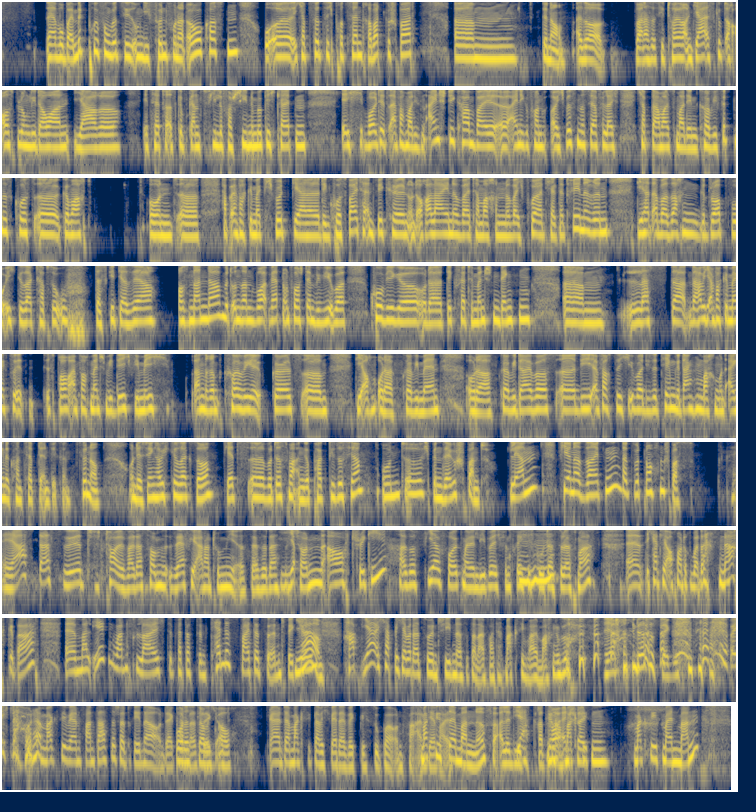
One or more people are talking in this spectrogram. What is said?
ja, wobei mit Prüfung wird sie um die 500 Euro kosten. Oh, äh, ich habe 40 Prozent Rabatt gespart. Ähm, genau, also woanders ist sie teurer. Und ja, es gibt auch Ausbildungen, die dauern Jahre etc. Es gibt ganz viele verschiedene Möglichkeiten. Ich wollte jetzt einfach mal diesen Einstieg haben, weil äh, einige von euch wissen das ja vielleicht. Ich habe damals mal den Curvy Fitness Kurs äh, gemacht und äh, habe einfach gemerkt, ich würde gerne den Kurs weiterentwickeln und auch alleine weitermachen, ne, weil ich früher hatte ich halt eine Trainerin, die hat aber Sachen gedroppt, wo ich gesagt habe, so, uff, das geht ja sehr auseinander mit unseren Werten und Vorstellungen, wie wir über kurvige oder dickfette Menschen denken. Ähm, lass da, da habe ich einfach gemerkt, so, es braucht einfach Menschen wie dich, wie mich, andere Curvy Girls, ähm, die auch, oder Curvy Men oder Curvy Divers, äh, die einfach sich über diese Themen Gedanken machen und eigene Konzepte entwickeln. Genau. Und deswegen habe ich gesagt, so, jetzt äh, wird das mal angepackt dieses Jahr und äh, ich bin sehr gespannt. Lernen, 400 Seiten, das wird noch ein Spaß. Ja, das wird toll, weil das vom sehr viel Anatomie ist. Also das ist schon auch tricky. Also viel Erfolg, meine Liebe. Ich finde es richtig mhm. gut, dass du das machst. Äh, ich hatte ja auch mal drüber nachgedacht, äh, mal irgendwann vielleicht das im Tennis weiterzuentwickeln. Ja, hab, ja ich habe mich aber dazu entschieden, dass es dann einfach der Maximal machen soll. Ja, das ist sehr gut. Weil ich glaube, der Maxi wäre ein fantastischer Trainer und der kann oh, das, das glaube ich gut. auch. Äh, der Maxi, glaube ich, wäre der wirklich super und vor allem Maxi der ist weiß. der Mann, ne? Für alle, die ja, jetzt gerade genau, neu einschalten. Maxi ist mein Mann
